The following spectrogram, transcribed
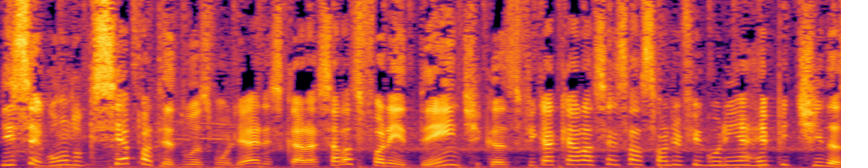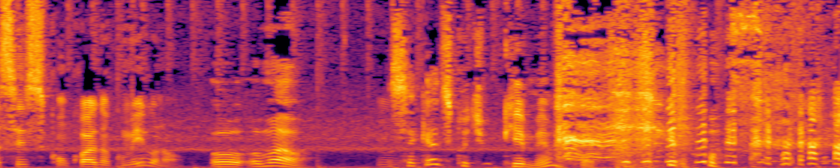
E segundo, que se é pra ter duas mulheres, cara, se elas forem idênticas, fica aquela sensação de figurinha repetida. Vocês concordam comigo ou não? Ô, ô Mal, você quer discutir o que mesmo, cara?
